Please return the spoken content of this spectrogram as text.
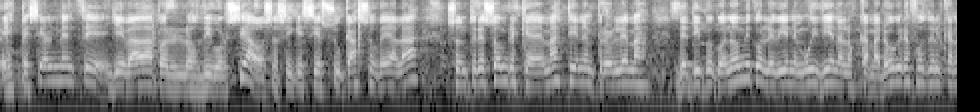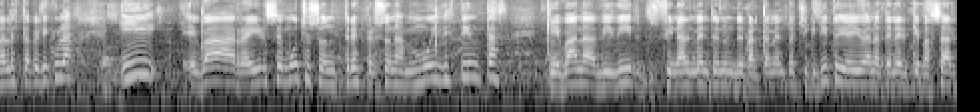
especialmente llevada por los divorciados, así que si es su caso, véala. Son tres hombres que además tienen problemas de tipo económico, le viene muy bien a los camarógrafos del canal esta película y eh, va a reírse mucho, son tres personas muy distintas que van a vivir finalmente en un departamento chiquitito y ahí van a tener que pasar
